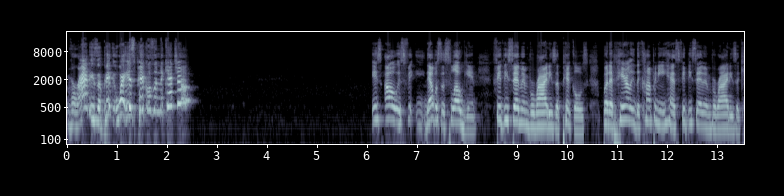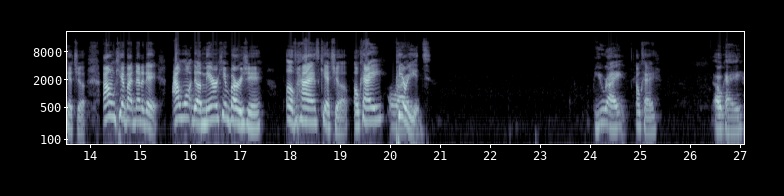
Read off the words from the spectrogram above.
Varieties of pickle. Wait, is pickles in the ketchup? It's oh, it's that was the slogan. 57 varieties of pickles, but apparently the company has 57 varieties of ketchup. I don't care about none of that. I want the American version of Heinz ketchup, okay? Right. Period. You right. Okay. Okay.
